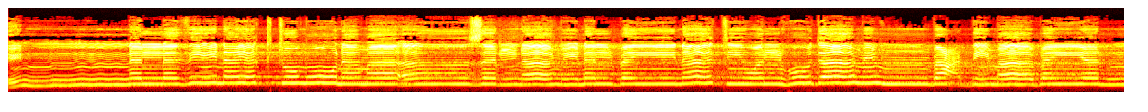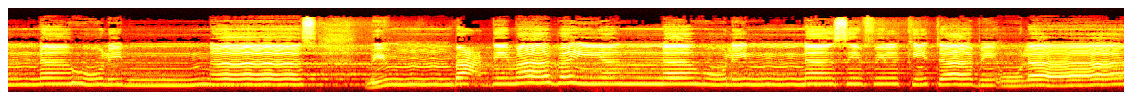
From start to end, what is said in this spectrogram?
إن الذين يكتمون ما أنزلنا من البينات والهدى من بعد ما بيناه للناس من بعد ما بيناه للناس في الكتاب أولئك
